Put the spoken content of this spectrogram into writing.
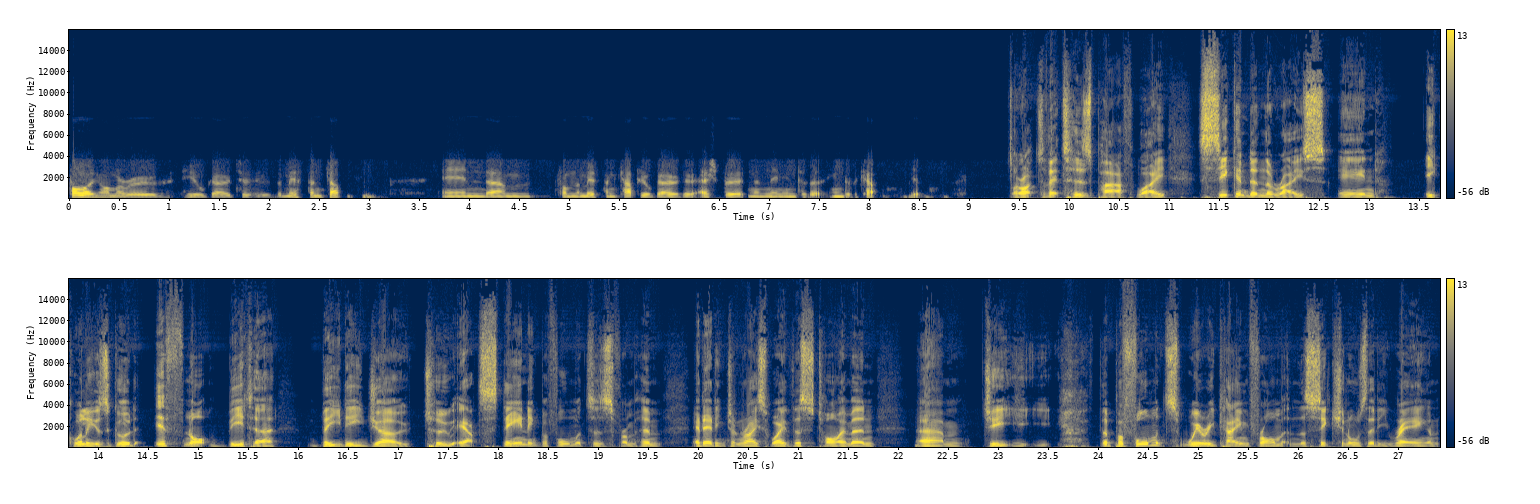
following Oamaru, he'll go to the Methven Cup, and um, from the Methven Cup, he'll go to Ashburton, and then into the into the Cup. Yep. All right, so that's his pathway. Second in the race, and equally as good, if not better, BD Joe, two outstanding performances from him at Addington Raceway this time in. Um, gee, the performance where he came from and the sectionals that he ran, and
